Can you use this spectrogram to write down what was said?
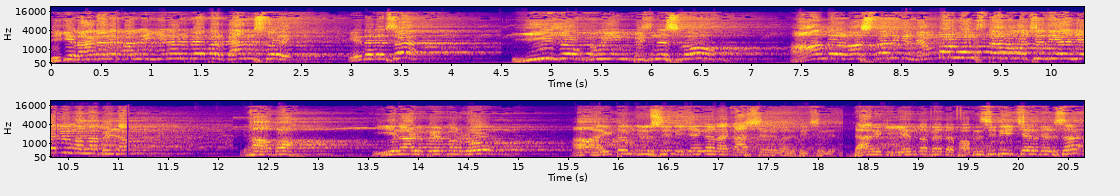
దిగి రాగానే మళ్ళీ ఈనాడు పేపర్ బ్యాలెన్స్ స్టోరీ. ఏంటంటే సార్ ఈజ్ ఆఫ్ డూయింగ్ బిజినెస్లో ఆంధ్ర రాష్ట్రానికి నెంబర్ వన్ స్థానం వచ్చింది అని చెప్పి మళ్ళా బిల్డప్ బా ఈనాడు పేపర్లో ఆ ఐటమ్ చూసి నిజంగా నాకు ఆశ్చర్యం అనిపించింది. దానికి ఎంత పెద్ద పబ్లిసిటీ ఇచ్చారో తెలుసా?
